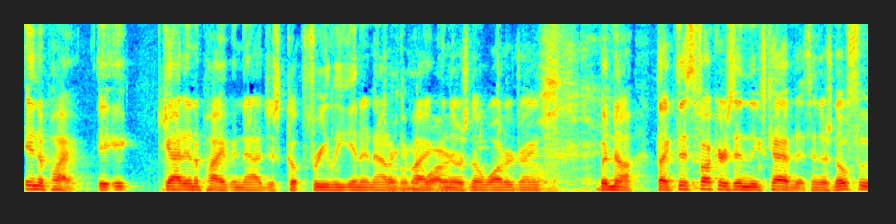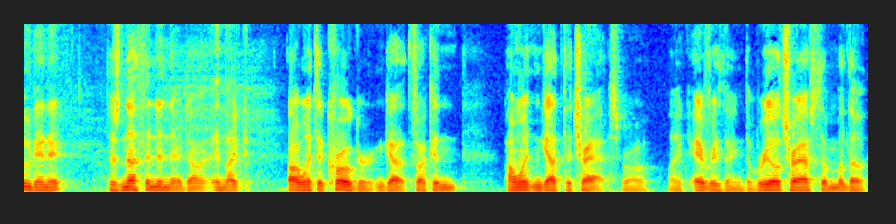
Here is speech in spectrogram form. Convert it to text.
in a pipe. It, it got in a pipe and now it just go freely in and out Drinking of the a pipe water. and there's no water oh. drains. But no, like this fucker's in these cabinets and there's no food in it. There's nothing in there, dog. And like I went to Kroger and got fucking I went and got the traps, bro. Like everything. The real traps, the the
